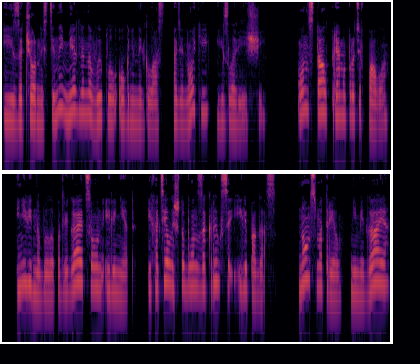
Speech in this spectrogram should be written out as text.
и из-за черной стены медленно выплыл огненный глаз, одинокий и зловещий. Он стал прямо против Павла, и не видно было, подвигается он или нет, и хотелось, чтобы он закрылся или погас. Но он смотрел, не мигая,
